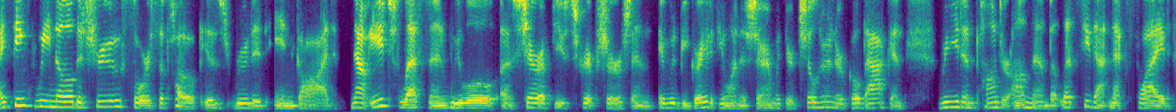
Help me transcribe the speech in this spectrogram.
I think we know the true source of hope is rooted in God. Now, each lesson we will uh, share a few scriptures, and it would be great if you want to share them with your children or go back and read and ponder on them. But let's see that next slide.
